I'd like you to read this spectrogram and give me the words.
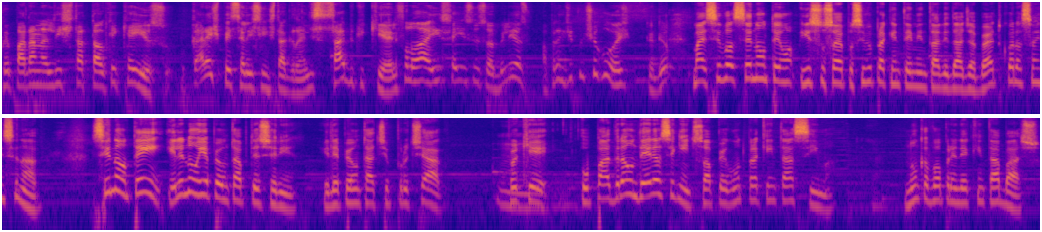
foi parar na lista tal, o que, que é isso? O cara é especialista em Instagram, ele sabe o que, que é. Ele falou, ah, isso é isso, isso. é. Beleza, aprendi contigo hoje, entendeu? Mas se você não tem. uma- Isso só é possível para quem tem mentalidade aberta e coração ensinável. Se não tem, ele não ia perguntar pro Teixeirinha. Ele ia perguntar, tipo, pro Thiago. Porque o padrão dele é o seguinte: só pergunto para quem tá acima. Nunca vou aprender quem tá abaixo.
